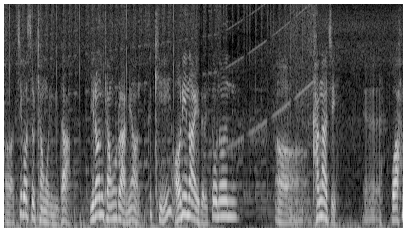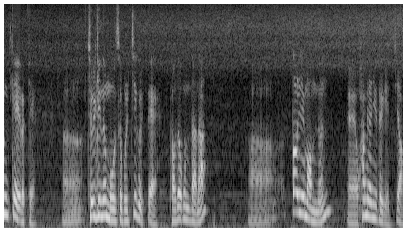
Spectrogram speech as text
어, 찍었을 경우입니다. 이런 경우라면 특히 어린아이들 또는 어, 강아지와 함께 이렇게 어, 즐기는 모습을 찍을 때 더더군다나 어, 떨림 없는 예, 화면이 되겠죠.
